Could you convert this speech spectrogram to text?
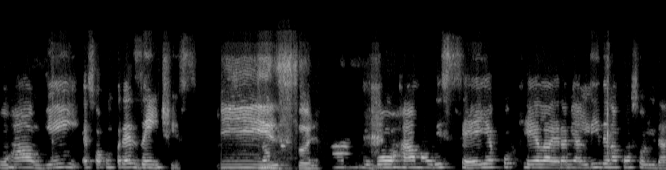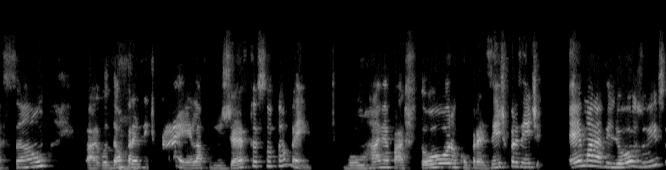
honrar alguém é só com presentes. Isso. Então, eu vou honrar a Mauriceia porque ela era minha líder na consolidação. Ah, eu vou dar um uhum. presente para ela, para o Jefferson também. Vou honrar minha pastora com presente. Presente é maravilhoso, isso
